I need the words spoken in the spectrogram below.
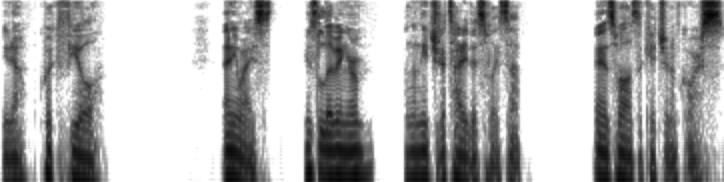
You know, quick fuel. Anyways, here's the living room. I'm going to need you to tidy this place up, as well as the kitchen, of course.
